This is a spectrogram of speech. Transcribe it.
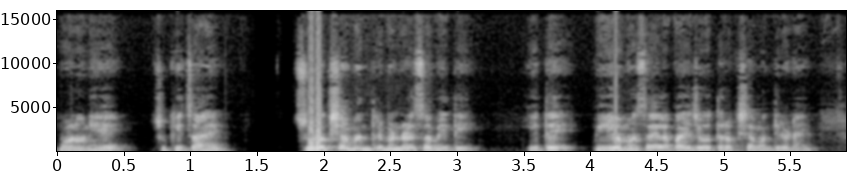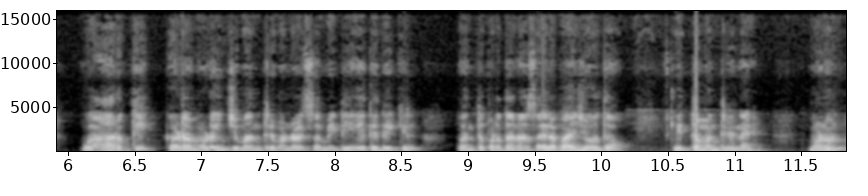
म्हणून हे चुकीचं आहे. सुरक्षा मंत्रिमंडळ समिती इथे पीएम असायला पाहिजे होतं रक्षामंत्री नाही. व आर्थिक घडामोडींची मंत्रिमंडळ समिती येथे देखील पंतप्रधान असायला पाहिजे होतं वित्तमंत्री नाही. म्हणून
